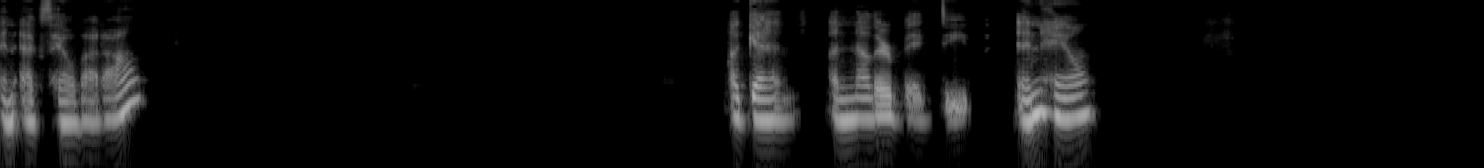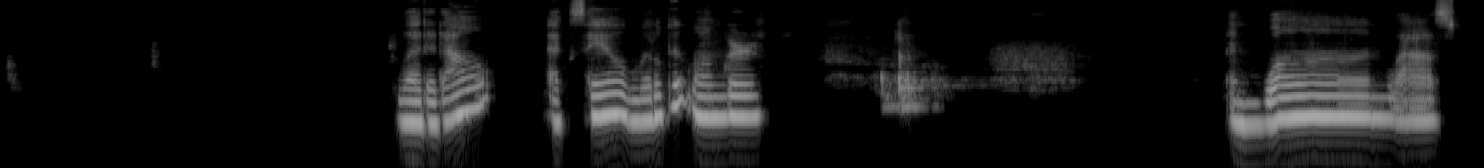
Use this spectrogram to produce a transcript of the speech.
And exhale that out. Again, another big deep inhale. Let it out. Exhale a little bit longer. And one last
